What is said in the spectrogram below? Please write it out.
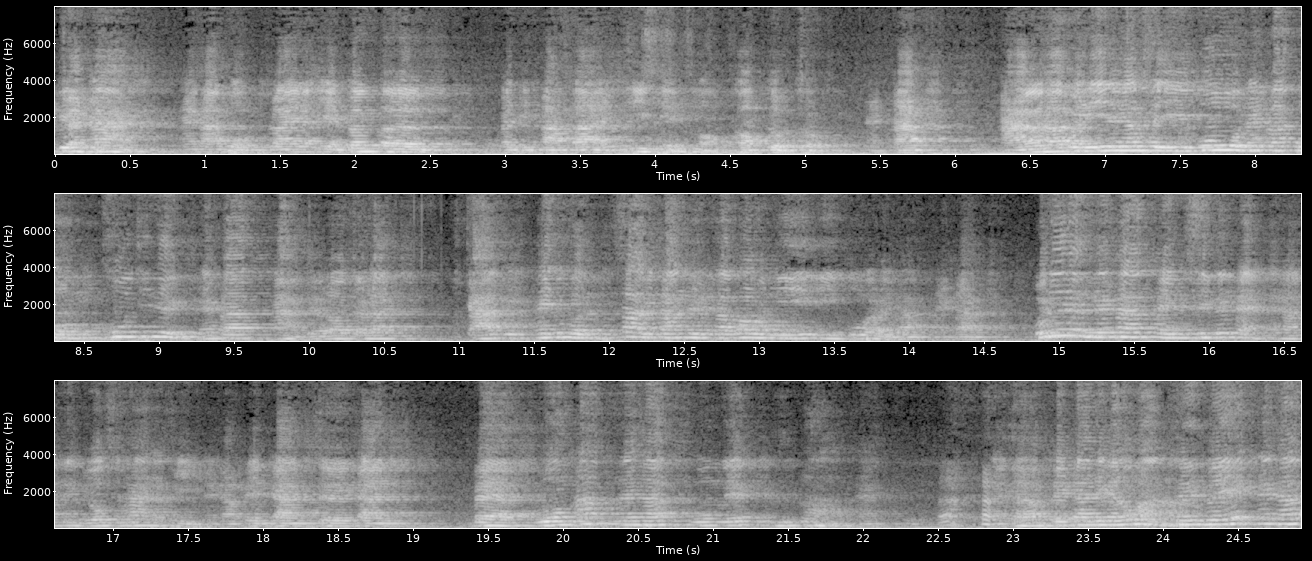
เดือนหน้านะครับผมรายละเอียดเพิ่มเติมไปติดตามได้ที่เพจของขอบโดดจบนะครับเอาละครับวันนี้นะครับสี่คู่นะครับผมคู่ที่หนึ่งนะครับอะเดี๋ยวเราจะรันการ์ดให้ทุกคนทราบอีกครั้งหนึ่งครับว่าวันนี้มีคู่อะไรบ้างนะครับ คู่ที่หนึ่งนะครับเป็นซิงเกิลแมตช์นะครับหนึ่งยกสิบห้านาทีนะครับเป็นการเจอกันแบบวอร์มอัพนะครับวงเล็บหรือเปล่านะนะครับเป็นการเจอกันระหว่างเฟรนเวกนะครับ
